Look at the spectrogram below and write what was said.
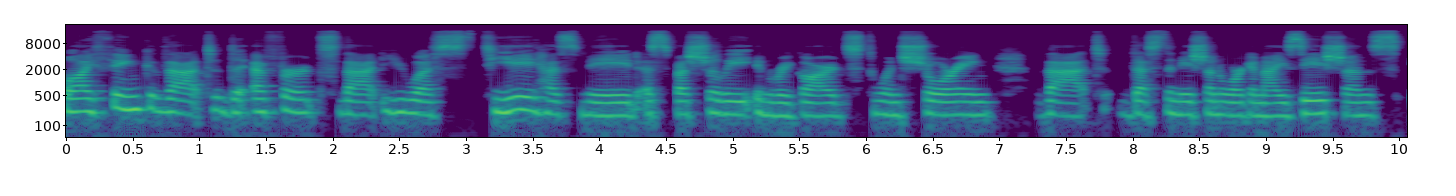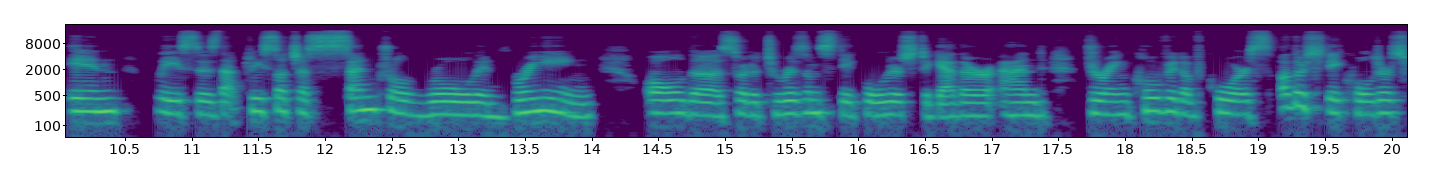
Well, I think that the efforts that USTA has made, especially in regards to ensuring that destination organizations in places that play such a central role in bringing all the sort of tourism stakeholders together. And during COVID, of course, other stakeholders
